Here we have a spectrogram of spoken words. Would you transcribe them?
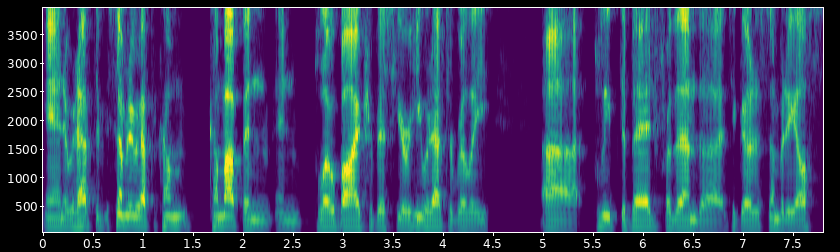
And it would have to somebody would have to come come up and and blow by Trubisky, or he would have to really uh, bleep the bed for them to to go to somebody else.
